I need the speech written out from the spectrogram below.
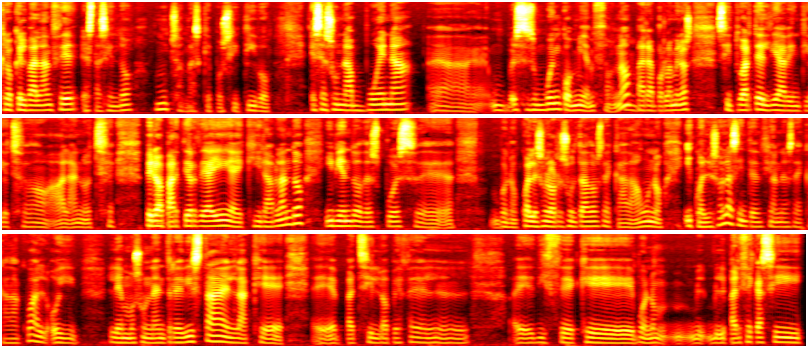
creo que el balance está siendo mucho más que positivo. Ese es una buena, eh, ese es un buen comienzo, ¿no? Mm. Para por lo menos situarte el día 28 a la noche. Pero a partir de ahí hay que ir hablando y viendo después, eh, bueno, cuáles son los resultados de cada uno y cuáles son las intenciones de cada cual. Hoy leemos una entrevista en la que eh, López eh, dice que bueno, le parece casi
